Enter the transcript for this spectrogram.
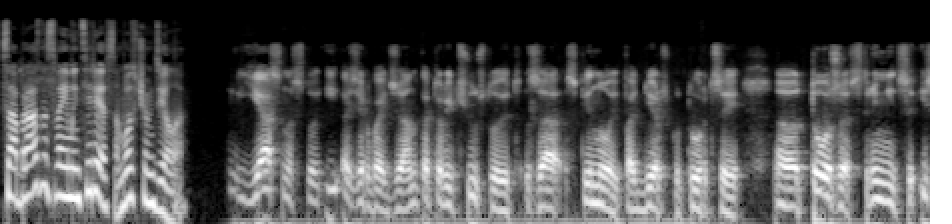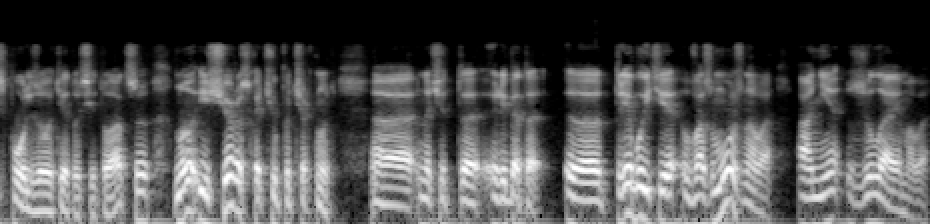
Сообразно своим интересам. Вот в чем дело. Ясно, что и Азербайджан, который чувствует за спиной поддержку Турции, э, тоже стремится использовать эту ситуацию. Но еще раз хочу подчеркнуть, э, значит, э, ребята, требуйте возможного, а не желаемого.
